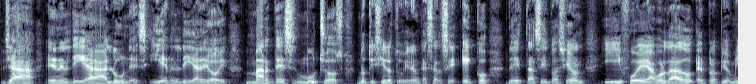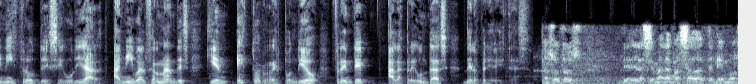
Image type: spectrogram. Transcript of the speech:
ya en el día lunes y en el día de hoy, martes, muchos noticieros tuvieron que hacerse eco de esta situación y fue abordado el propio ministro de Seguridad, Aníbal Fernández, quien esto respondió frente a las preguntas de los periodistas. Nosotros desde la semana pasada tenemos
